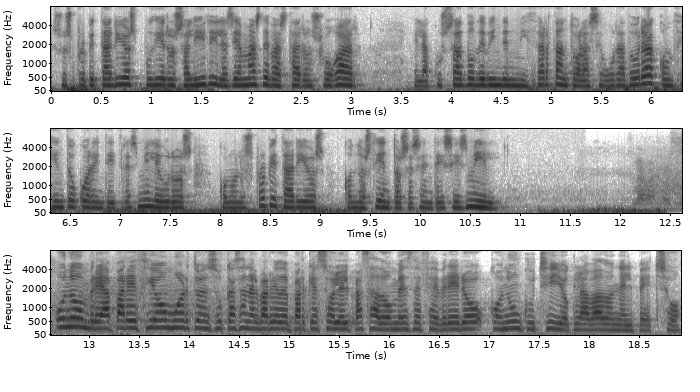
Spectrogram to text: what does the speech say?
Sus propietarios pudieron salir y las llamas devastaron su hogar. El acusado debe indemnizar tanto a la aseguradora con 143.000 euros como a los propietarios con 266.000. Un hombre apareció muerto en su casa en el barrio de Parque Sol el pasado mes de febrero con un cuchillo clavado en el pecho.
